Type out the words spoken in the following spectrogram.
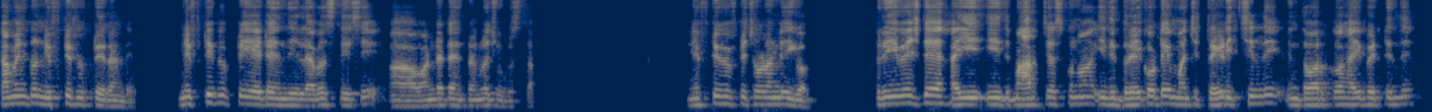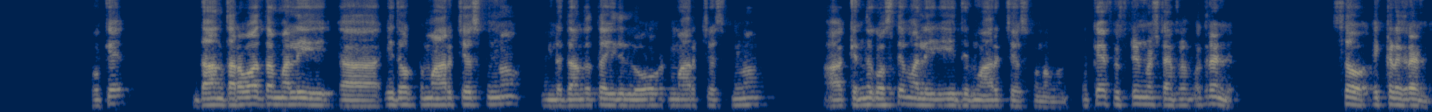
కమింగ్ టు నిఫ్టీ 50 రండి. నిఫ్టీ ఫిఫ్టీ ఎయిట్ అయింది లెవెల్స్ తీసి వన్ డే టైం ఫ్రేమ్లో చూపిస్తా. నిఫ్టీ 50 చూడండి ఇగో. ప్రీవియస్ డే హై ఇది మార్క్ చేసుకున్నాం. ఇది బ్రేక్అవుట్ అయ్యి మంచి ట్రేడ్ ఇచ్చింది. ఇంతవరకు హై పెట్టింది. ఓకే. దాని తర్వాత మళ్ళీ ఇది ఒకటి మార్క్ చేసుకున్నాం. అండ్ దాని తర్వాత ఇది లో ఒకటి మార్క్ చేసుకున్నాం. ఆ కిందకు వస్తే మళ్ళీ ఇది మార్క్ చేసుకున్నాం మనం. ఓకే. 15 మినిట్స్ టైం ఫ్రేమ్ రండి. సో ఇక్కడికి రండి.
